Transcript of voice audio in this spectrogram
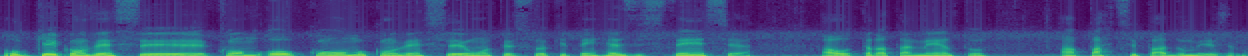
O que convencer, como, ou como convencer uma pessoa que tem resistência ao tratamento a participar do mesmo?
